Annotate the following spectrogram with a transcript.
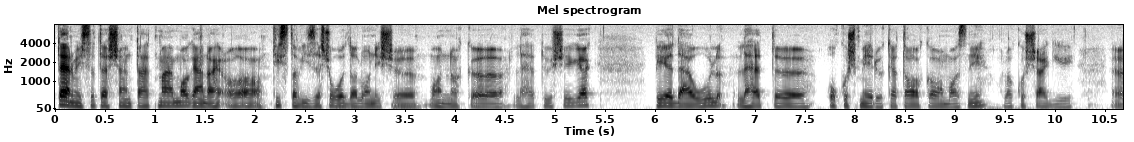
Természetesen, tehát már magán a tiszta vízes oldalon is vannak lehetőségek. Például lehet ö, okos mérőket alkalmazni a lakossági ö,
